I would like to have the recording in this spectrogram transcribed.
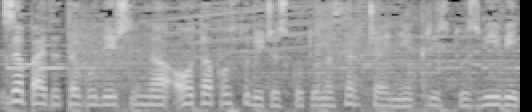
за петата годишнина от апостолическото насърчение Кристос Вивит.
